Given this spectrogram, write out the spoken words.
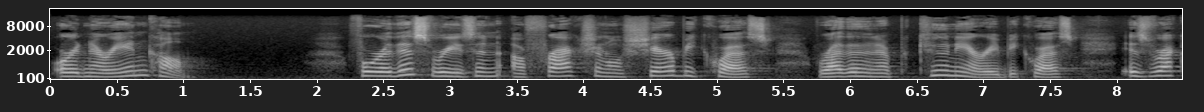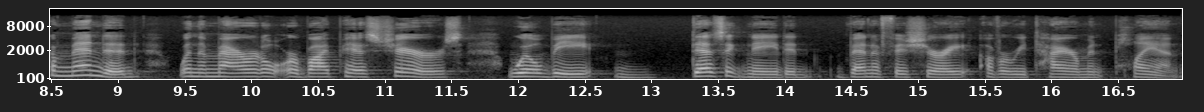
ordinary income. For this reason, a fractional share bequest rather than a pecuniary bequest is recommended when the marital or bypass shares will be designated beneficiary of a retirement plan.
